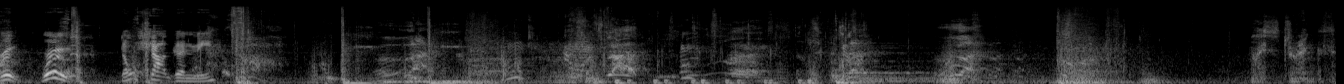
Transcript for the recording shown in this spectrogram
Rude! Rude! Don't shotgun me. My strength.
